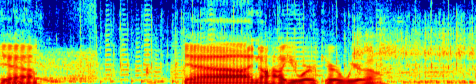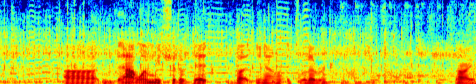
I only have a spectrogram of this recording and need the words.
Yeah. Yeah, I know how you work. You're a weirdo. Uh, that one we should have hit, but, you know, it's whatever. Sorry.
